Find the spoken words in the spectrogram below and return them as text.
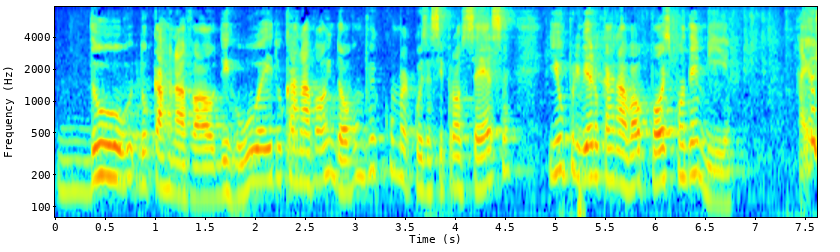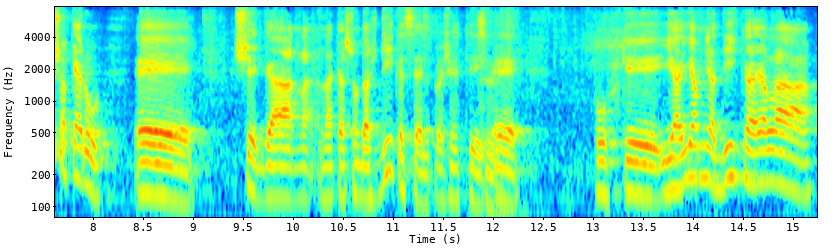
do, do carnaval de rua e do carnaval indoor. Vamos ver como a coisa se processa e o primeiro carnaval pós-pandemia. Aí eu já quero é, chegar na, na, questão das dicas, Célio, para a gente. É, porque e aí a minha dica ela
